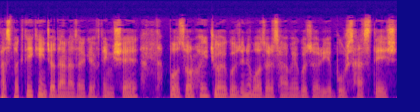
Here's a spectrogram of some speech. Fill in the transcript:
پس نکته ای که اینجا در نظر گرفته میشه بازارهای جایگزین بازار سرمایه گذاری بورس هستش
